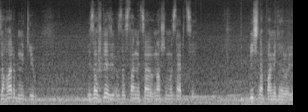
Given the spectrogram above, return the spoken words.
загарбників і завжди застанеться в нашому серці. Вічна пам'ять герою.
